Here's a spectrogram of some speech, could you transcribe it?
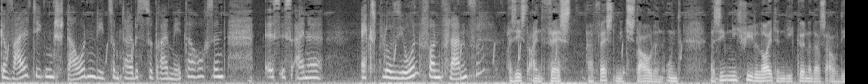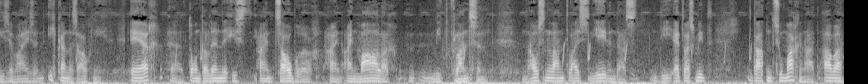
gewaltigen Stauden, die zum Teil bis zu drei Meter hoch sind. Es ist eine Explosion von Pflanzen. Es ist ein Fest, Fest mit Stauden. Und es sind nicht viele Leute, die können das auf diese Weise. Ich kann das auch nicht. Er, äh, Ton Talende, ist ein Zauberer, ein, ein Maler mit Pflanzen. Im Außenland weiß jeden das, die etwas mit Garten zu machen hat. Aber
